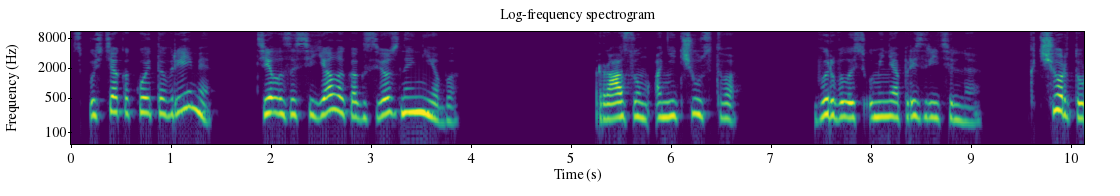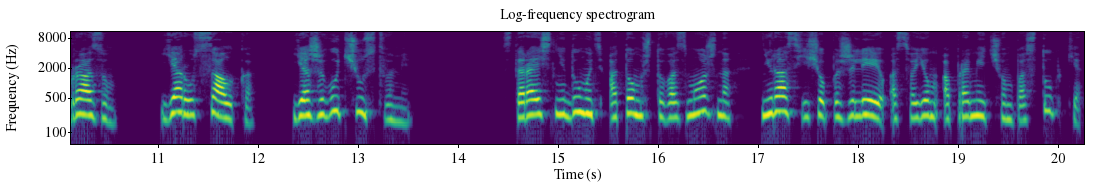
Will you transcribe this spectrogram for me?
Спустя какое-то время тело засияло, как звездное небо. «Разум, а не чувство!» — вырвалось у меня презрительное. «К черту разум! Я русалка! Я живу чувствами!» Стараясь не думать о том, что, возможно, не раз еще пожалею о своем опрометчивом поступке,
